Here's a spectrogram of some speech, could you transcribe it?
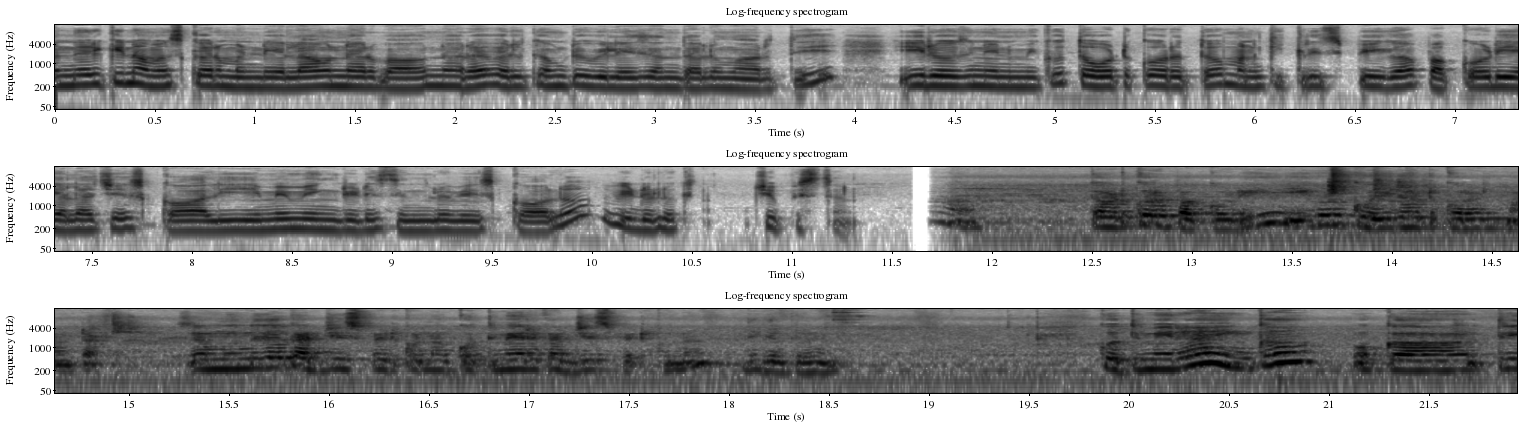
అందరికీ నమస్కారం అండి. ఎలా ఉన్నారు? బాగున్నారా? వెల్కమ్ టు విలేజ్ అందాలు మారుతి. ఈరోజు నేను మీకు తోటకూరతో మనకి క్రిస్పీగా పకోడీ ఎలా చేసుకోవాలి? ఏమేమి ఇంగ్రీడియంట్స్ ఇందులో వేసుకోవాలో వీడియోలో చూపిస్తాను. తోటకూర పకోడీ ఇది కూడా కొయ్యి తోటకూర అనమాట సో ముందుగా కట్ చేసి పెట్టుకున్న కొత్తిమీర కట్ చేసి పెట్టుకున్న దగ్గర కొత్తిమీర ఇంకా ఒక త్రీ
